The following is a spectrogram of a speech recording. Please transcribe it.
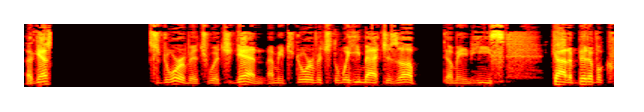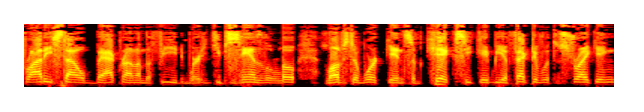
against Todorovic. Which again, I mean, Todorovic, the way he matches up, I mean, he's got a bit of a karate style background on the feet where he keeps his hands a little low, loves to work in some kicks. He can be effective with the striking.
